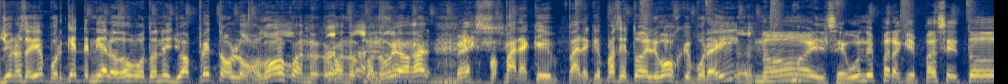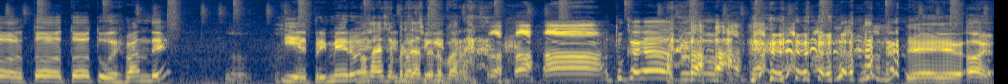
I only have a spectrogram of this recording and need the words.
yo no sabía por qué tenía los dos botones, yo aprieto los dos cuando, cuando, cuando voy a bajar para que, para que pase todo el bosque por ahí. No, el segundo es para que pase todo, todo, todo tu desbande. Y el primero No es sabes expresarte, ¿no. Parra? Tu cagada, pero. Yeah, yeah, oye.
